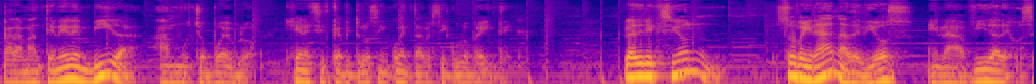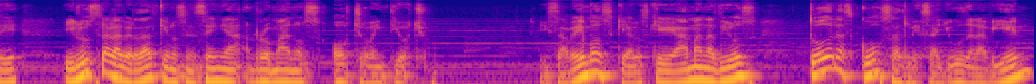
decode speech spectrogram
para mantener en vida a mucho pueblo. Génesis capítulo 50, versículo 20. La dirección soberana de Dios en la vida de José ilustra la verdad que nos enseña Romanos 8:28. Y sabemos que a los que aman a Dios, todas las cosas les ayudan a bien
